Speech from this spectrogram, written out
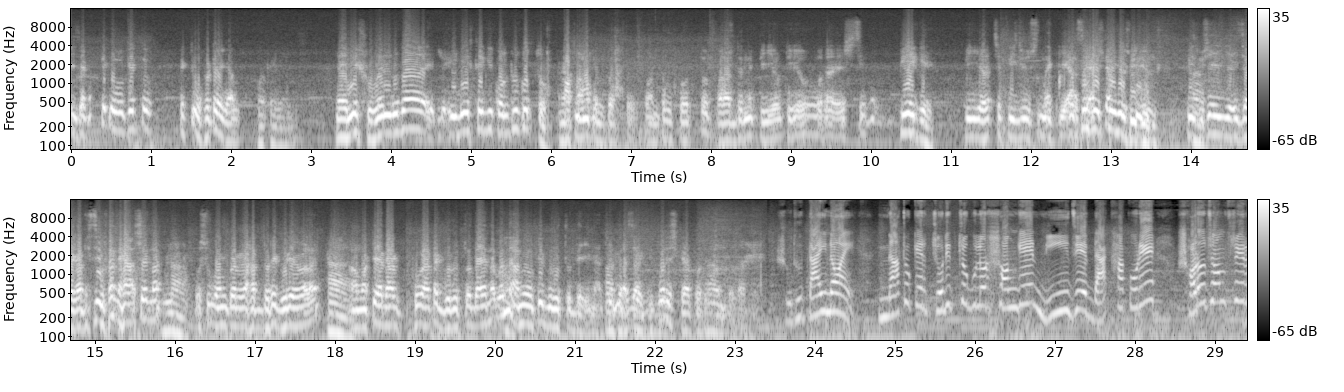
এই জায়গা থেকে ও কিন্তু একটু হটে গেল। ওকে, না এমনি শুভেন্দুদা এই জিনিসটা কি কন্ট্রোল করতো? আপনার করতো কন্ট্রোল করতো করার জন্য পিও টিও ওরা এসেছিল। পিএ কে? পি হচ্ছে পীযুষ নাকি আছে? এই জীবনে আসে না। ও শুভঙ্করের হাত ধরে ঘুরে বেড়ায়। হ্যাঁ। আমাকে খুব একটা গুরুত্ব দেয় না বলে আমি ওকে গুরুত্ব দেই না। ঠিক আচ্ছা, আছে? আর কি, পরিষ্কার করে শুধু তাই নয়, নাটকের চরিত্রগুলোর সঙ্গে নিজে দেখা করে ষড়যন্ত্রের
